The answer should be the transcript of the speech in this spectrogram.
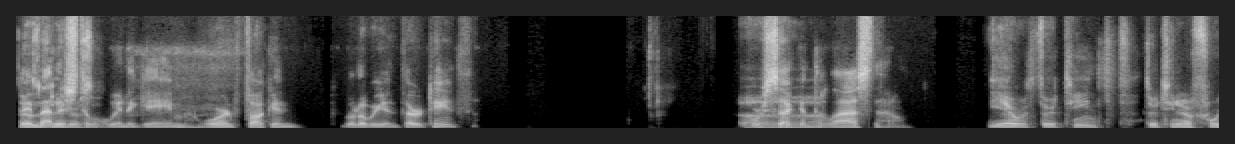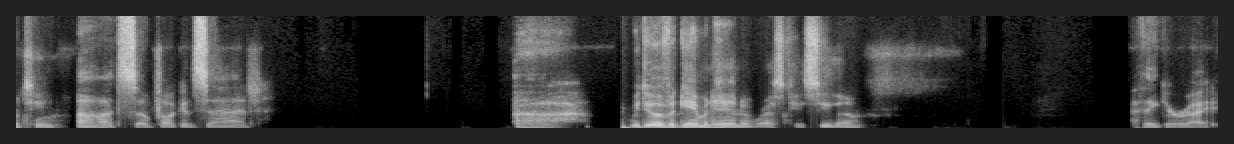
They was a big managed to win a game. We're in fucking what are we in 13th? We're second to Uh, last now. Yeah, we're thirteenth. Thirteen out of fourteen. Oh, it's so fucking sad. Ah, We do have a game in hand over SKC though, I think you're right.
